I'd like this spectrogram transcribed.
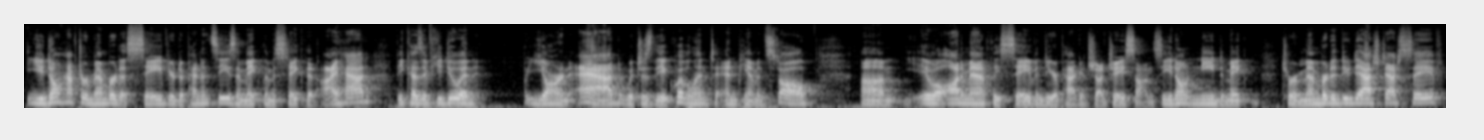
you don't have to remember to save your dependencies and make the mistake that I had because if you do an yarn add, which is the equivalent to npm install, um, it will automatically save into your package.json. So you don't need to make to remember to do dash dash save.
